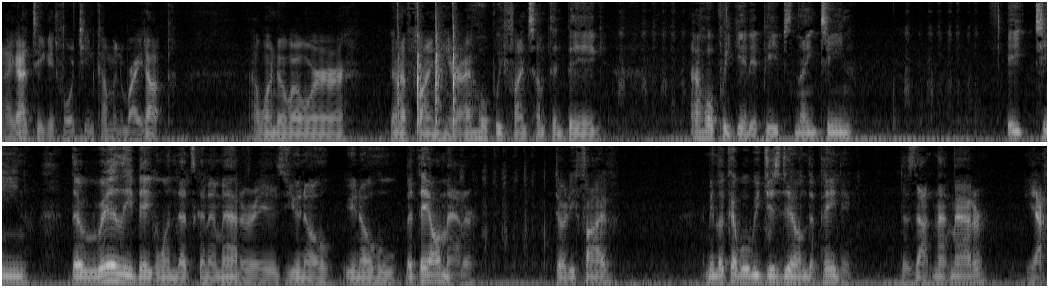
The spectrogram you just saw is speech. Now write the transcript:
I got ticket 14 coming right up. I wonder what we're gonna find here. I hope we find something big. I hope we get it, peeps. 19, 18, the really big one that's gonna matter is you know you know who but they all matter. 35 I mean look at what we just did on the painting. Does that not matter? Yeah.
